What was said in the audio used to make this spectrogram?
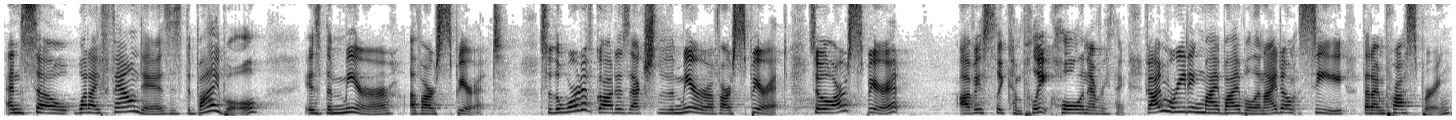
And so what I found is is the Bible is the mirror of our spirit. So the word of God is actually the mirror of our spirit. So our spirit obviously complete whole and everything. If I'm reading my Bible and I don't see that I'm prospering,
